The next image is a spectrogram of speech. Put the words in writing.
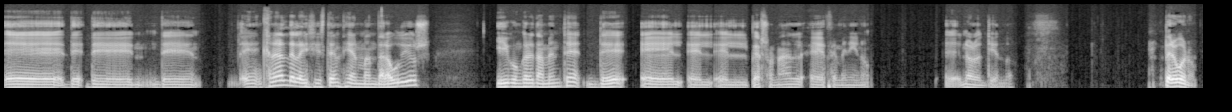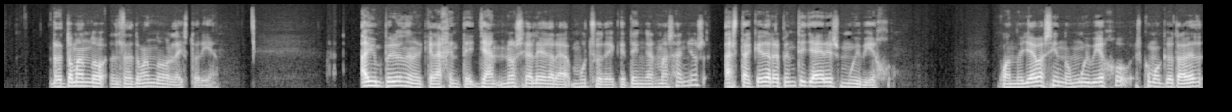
Eh, de, en general de la insistencia en mandar audios y concretamente de el, el, el personal eh, femenino. Eh, no lo entiendo. Pero bueno, retomando, retomando la historia. Hay un periodo en el que la gente ya no se alegra mucho de que tengas más años hasta que de repente ya eres muy viejo. Cuando ya vas siendo muy viejo es como que otra vez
